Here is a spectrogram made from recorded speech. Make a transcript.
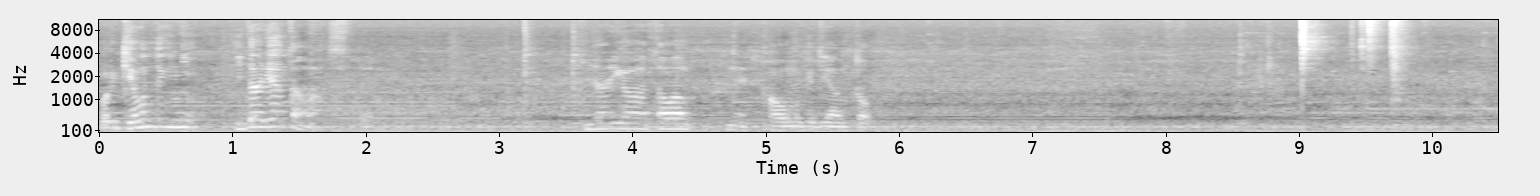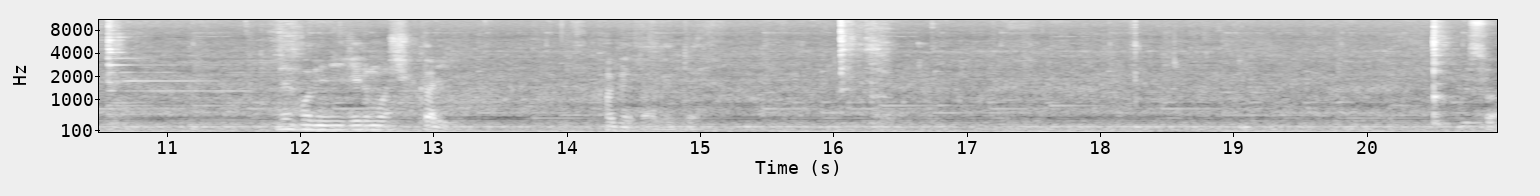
これ基本的に左頭ですね。左側頭ね顔向けてやんと。でこれ煮汁もしっかりかけてあげて。いいっすわ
